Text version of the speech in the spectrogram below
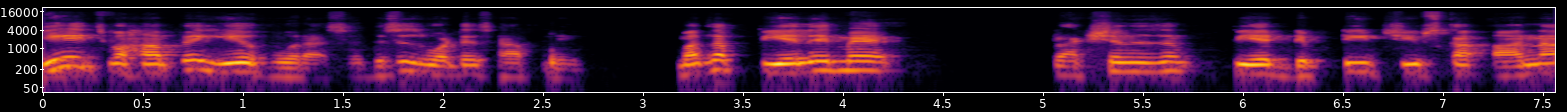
ये वहाँ पे ये हो रहा है sir this is what is happening मतलब पीएलए में फ्रैक्शनिज्म पीए डिप्टी चीफ्स का आना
